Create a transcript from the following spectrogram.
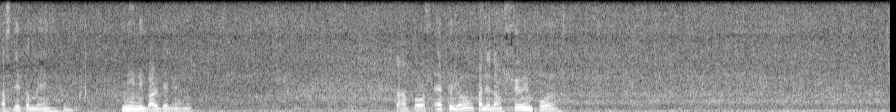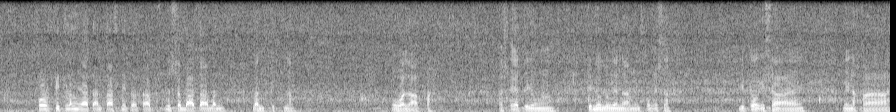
Tapos dito may mini bar din yan. Tapos, eto yung kanilang swimming pool. Four feet lang yata ang taas nito. Tapos dun sa bata, one, one feet lang. O wala pa. Tapos eto yung tinuluyan namin tong isa. Dito isa ay may naka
